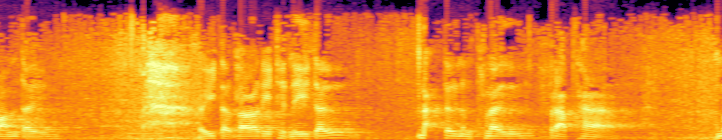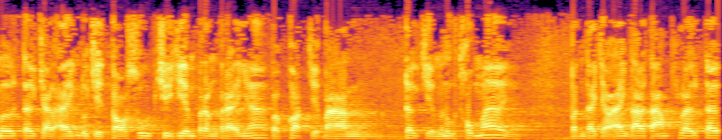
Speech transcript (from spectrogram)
នាំទៅហើយទៅដល់រាជធានីទៅដាក់ទៅនឹងផ្លូវប្រាប់ថាមើលទៅចៅឯងដូចជាតស៊ូព្យាយាមប្រឹងប្រែងណាប្រកាសជាបាន ទៅជាមនុស្សធំហើយប៉ុន្តែចៅឯងដើរតាមផ្លូវទៅ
